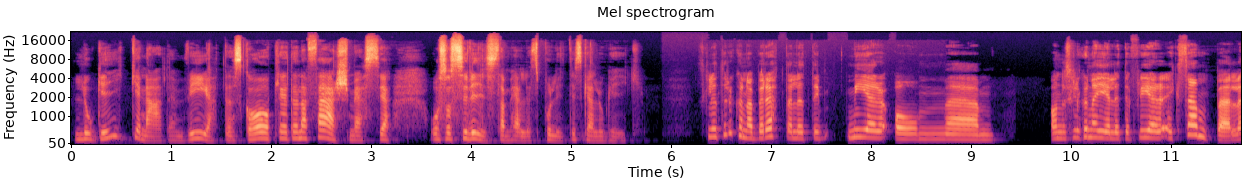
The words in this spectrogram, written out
logikerna, den vetenskapliga, den affärsmässiga och så civilsamhällets politiska logik. Skulle inte du kunna berätta lite mer om eh, om du skulle kunna ge lite fler exempel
